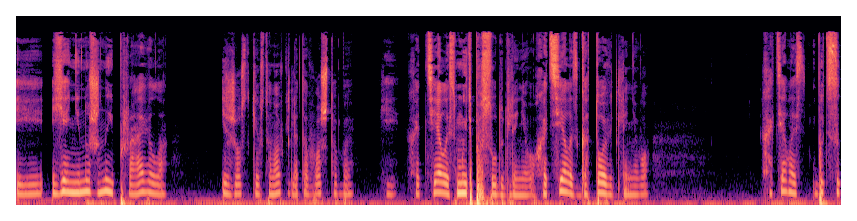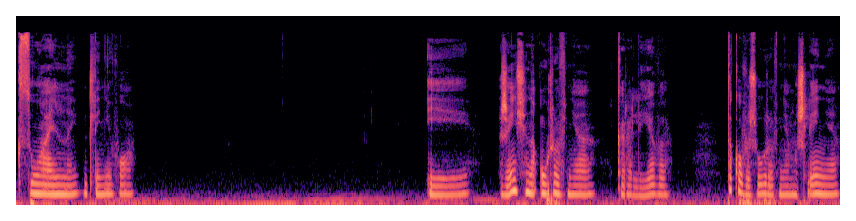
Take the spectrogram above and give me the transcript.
И ей не нужны правила и жесткие установки для того, чтобы ей хотелось мыть посуду для него, хотелось готовить для него – хотелось быть сексуальной для него. И женщина уровня королевы, такого же уровня мышления,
